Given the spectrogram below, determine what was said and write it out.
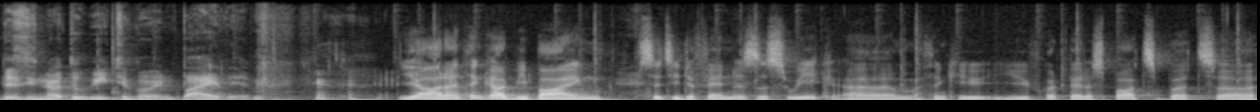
this is not the week to go and buy them. yeah, I don't think I'd be buying City defenders this week. Um, I think you you've got better spots, but uh,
